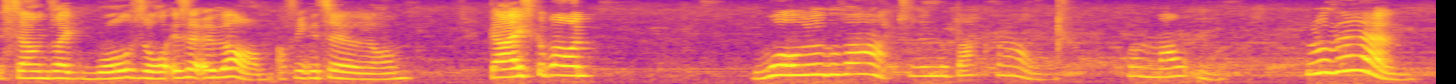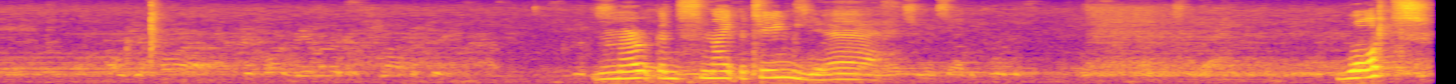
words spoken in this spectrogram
It sounds like wolves or is it alarm? I think it's an alarm. Guys, come on. Whoa, look at that in the background. A mountain. At them. American sniper team, yeah. What?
